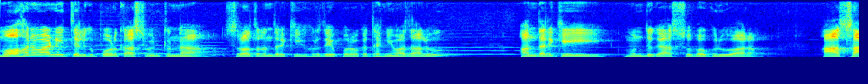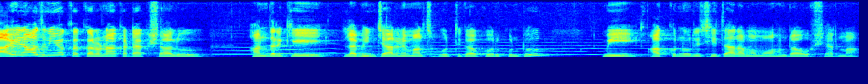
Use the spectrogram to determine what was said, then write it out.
మోహనవాణి తెలుగు పోడ్కాస్ట్ వింటున్న శ్రోతలందరికీ హృదయపూర్వక ధన్యవాదాలు. అందరికీ ముందుగా శుభ గురువారం ఆ సాయినాథుని యొక్క కరుణా కటాక్షాలు అందరికీ లభించాలని మనస్ఫూర్తిగా కోరుకుంటూ మీ అక్కునూరి సీతారామ మోహన్ రావు శర్మ.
